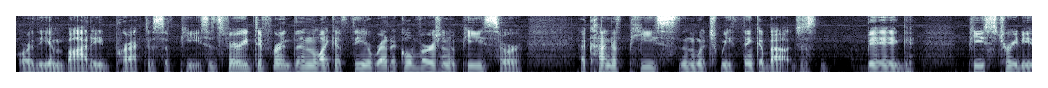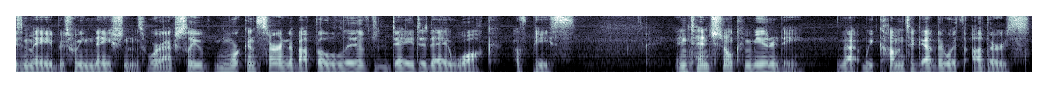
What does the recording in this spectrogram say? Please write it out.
or the embodied practice of peace, it's very different than like a theoretical version of peace or a kind of peace in which we think about just big peace treaties made between nations. We're actually more concerned about the lived day to day walk of peace. Intentional community, that we come together with others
